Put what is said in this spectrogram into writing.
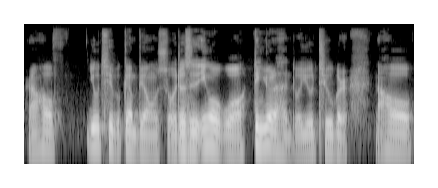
然后 YouTube 更不用说，就是因为我订阅了很多 YouTuber，然后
